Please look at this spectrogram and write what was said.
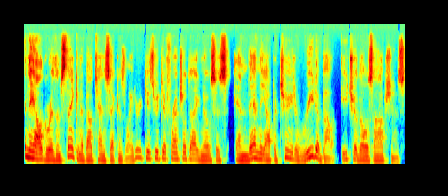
And the algorithm's thinking about 10 seconds later, it gives you a differential diagnosis and then the opportunity to read about each of those options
